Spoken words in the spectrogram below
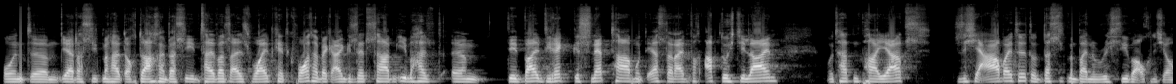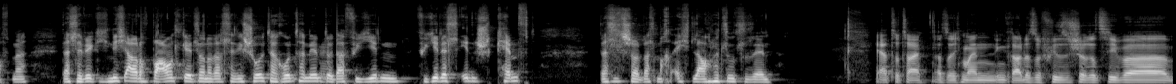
Und ähm, ja, das sieht man halt auch daran, dass sie ihn teilweise als Wildcat Quarterback eingesetzt haben, ihm halt ähm, den Ball direkt gesnappt haben und erst dann einfach ab durch die Line und hat ein paar Yards sich erarbeitet und das sieht man bei einem Receiver auch nicht oft, ne? Dass er wirklich nicht out of bounds geht, sondern dass er die Schulter runternimmt ja. und da für jeden, für jedes Inch kämpft. Das ist schon, das macht echt Laune zuzusehen. Ja, total. Also ich meine, gerade so physische Receiver,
